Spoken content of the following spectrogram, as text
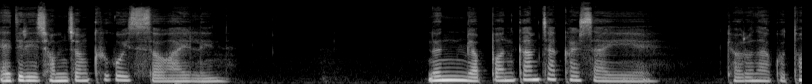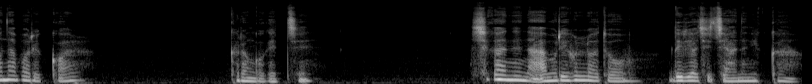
애들이 점점 크고 있어, 아일린. 눈 몇 번 깜짝할 사이에 결혼하고 떠나버릴걸. 그런 거겠지. 시간은 아무리 흘러도 느려지지 않으니까.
